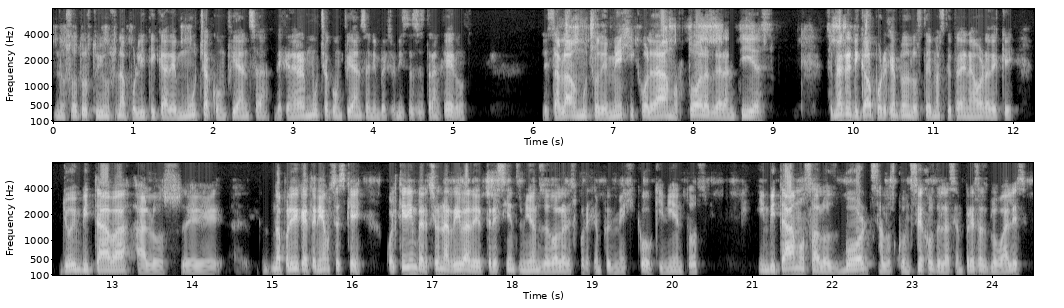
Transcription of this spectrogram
nosotros tuvimos una política de mucha confianza, de generar mucha confianza en inversionistas extranjeros. Les hablábamos mucho de México, le dábamos todas las garantías. Se me ha criticado, por ejemplo, en los temas que traen ahora de que yo invitaba a los... Eh, una política que teníamos es que cualquier inversión arriba de 300 millones de dólares, por ejemplo, en México, o 500, invitábamos a los boards, a los consejos de las empresas globales,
